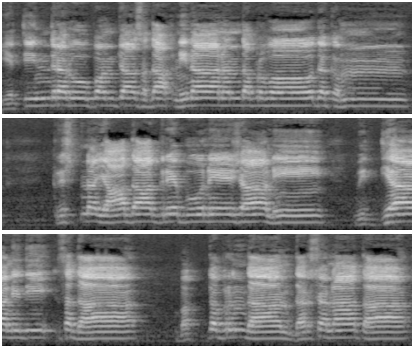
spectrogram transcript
यतीन्द्ररूपं च सदा निनानन्दप्रबोधकम्। कृष्णयादाग्रे भुवनेशानि, विद्यानिधि सदा। भक्तवृन्दान् दर्शनाता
